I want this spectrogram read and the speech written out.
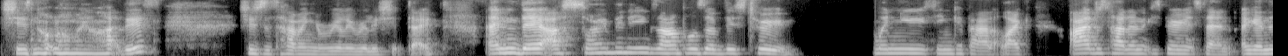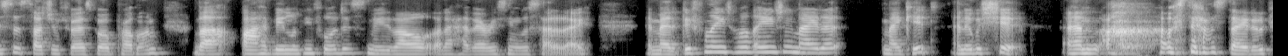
She's not normally like this. She's just having a really, really shit day. And there are so many examples of this too. When you think about it, like I just had an experience then. Again, this is such a first world problem, but I have been looking forward to the smoothie bowl that I have every single Saturday. They made it differently to what they usually made it, make it, and it was shit. And I was devastated.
